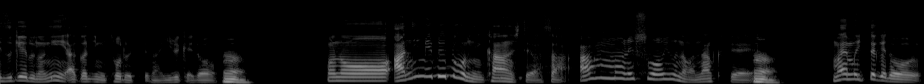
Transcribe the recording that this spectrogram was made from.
づけるのにアカデミー取るっていうのはいるけど、うん。このアニメ部門に関してはさ、あんまりそういうのがなくて、うん。前も言ったけど、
